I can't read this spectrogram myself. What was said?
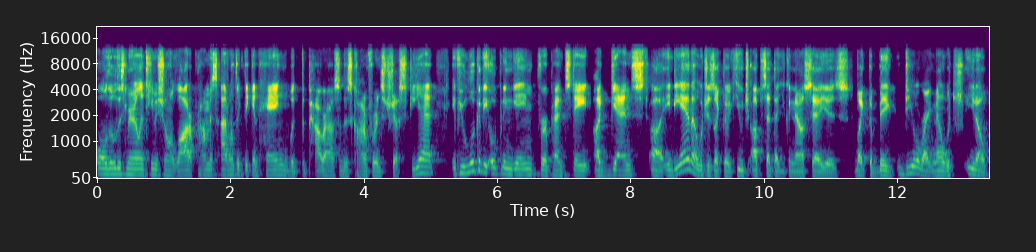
although this Maryland team has shown a lot of promise, I don't think they can hang with the powerhouse of this conference just yet. If you look at the opening game for Penn State against uh, Indiana, which is like the huge upset that you can now say is like the big deal right now, which, you know,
